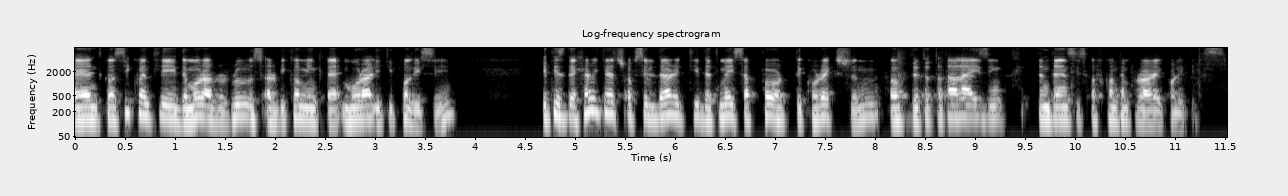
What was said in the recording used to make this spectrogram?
And consequently, the moral rules are becoming a morality policy. It is the heritage of solidarity that may support the correction of the totalizing tendencies of contemporary politics.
